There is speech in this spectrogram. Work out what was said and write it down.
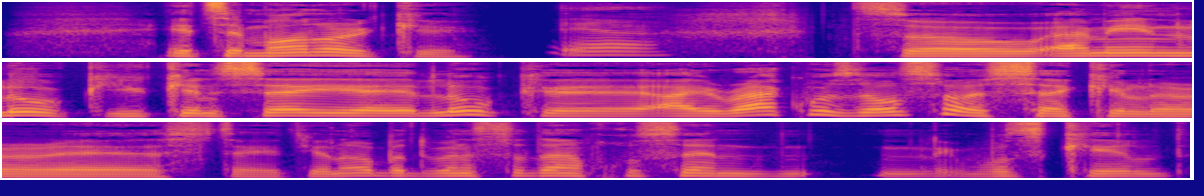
it's a monarchy. Yeah. So I mean, look, you can say, uh, look, uh, Iraq was also a secular uh, state, you know, but when Saddam Hussein was killed,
